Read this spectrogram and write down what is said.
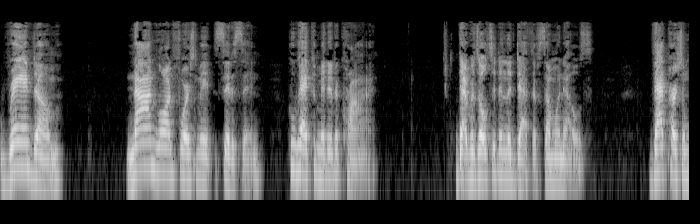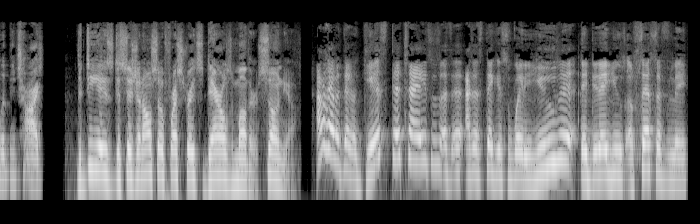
random non law enforcement citizen who had committed a crime, that resulted in the death of someone else, that person would be charged. The DA's decision also frustrates Daryl's mother, Sonia. I don't have anything against the tasers. I just think it's a way to use it. They did they use obsessively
